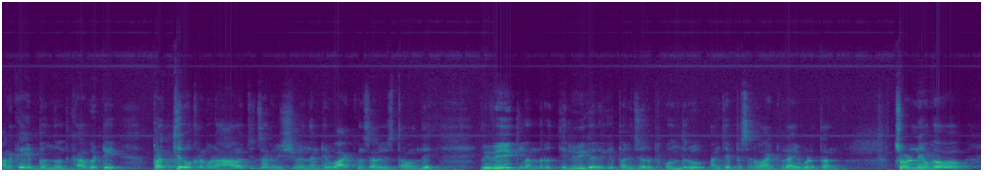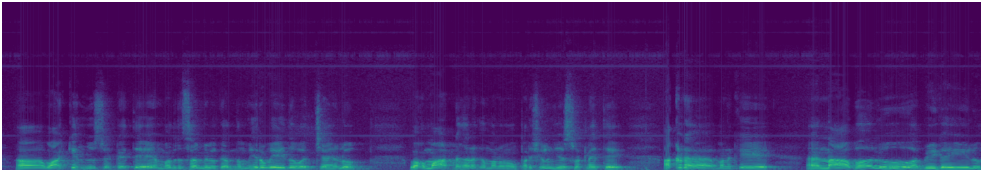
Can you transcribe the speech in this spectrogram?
మనకే ఇబ్బంది అవుద్ది. కాబట్టి ప్రతి ఒక్కరు కూడా ఆలోచించాల్సిన విషయం ఏంటంటే వాక్యం సెలవిస్తూ ఉంది వివేకులందరూ తెలివి కలిగి పని జరుపుకుందరు అని చెప్పేసి వాక్యం రాయబడుతుంది. చూడండి ఒక వాక్యం చూసినట్టయితే మొదటి సమయంలో గ్రంథం ఇరవై ఐదవ అధ్యాయంలో ఒక మాటను కనుక మనం పరిశీలన చేసినట్లయితే అక్కడ మనకి నాభాలు అభిగయులు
